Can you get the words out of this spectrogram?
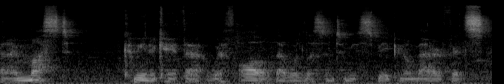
And I must communicate that with all that would listen to me speak, no matter if it's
